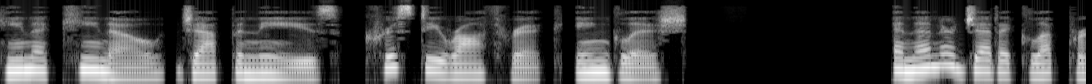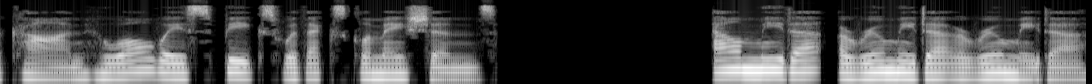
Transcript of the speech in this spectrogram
Hina Kino Japanese, Kristi Rothrock English An energetic leprechaun who always speaks with exclamations. Almita, Arumida Arumida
